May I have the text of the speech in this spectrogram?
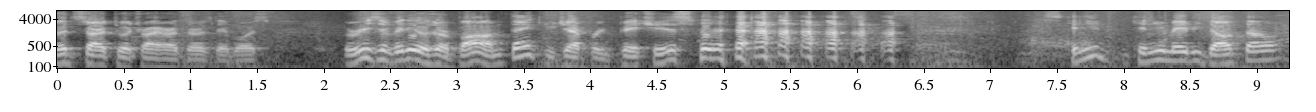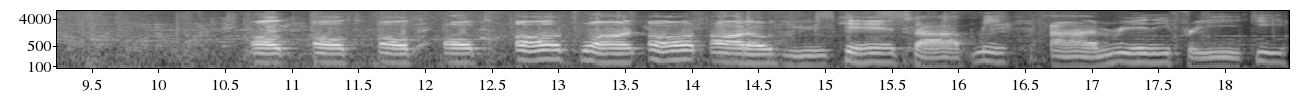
Good start to a Try Hard Thursday, boys. The recent videos are bomb. Thank you, Jeffrey bitches. can you can you maybe don't though? Alt, alt, alt, alt, alt, one, alt, auto, you can't stop me. I'm really freaky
